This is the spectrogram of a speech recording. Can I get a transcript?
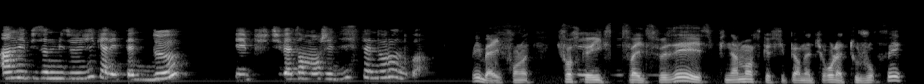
un épisode mythologique, allez peut-être deux, et puis tu vas t'en manger 10 stand-alone, quoi. Oui, bah ils font ils font ce que X-Files faisait et finalement ce que Supernatural a toujours fait.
